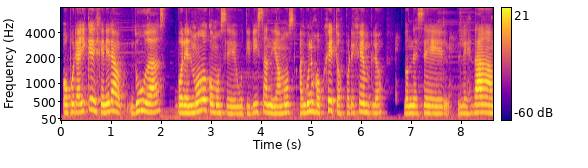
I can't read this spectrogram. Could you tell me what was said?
o por ahí que genera dudas por el modo como se utilizan, digamos, algunos objetos, por ejemplo, donde se les da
